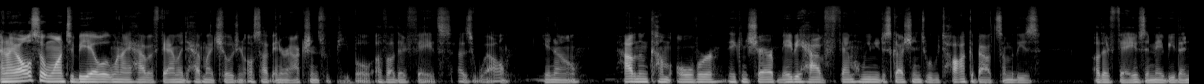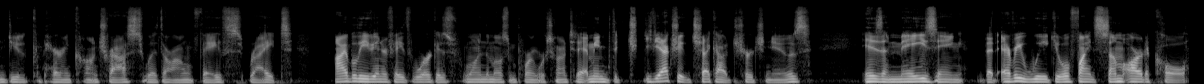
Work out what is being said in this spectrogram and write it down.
And I also want to be able, when I have a family, to have my children also have interactions with people of other faiths as well. You know, have them come over. They can share, maybe have family discussions where we talk about some of these other faiths and maybe then do compare and contrast with our own faiths, right? I believe interfaith work is one of the most important works going on today. I mean, the, if you actually check out church news, it is amazing that every week you will find some article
